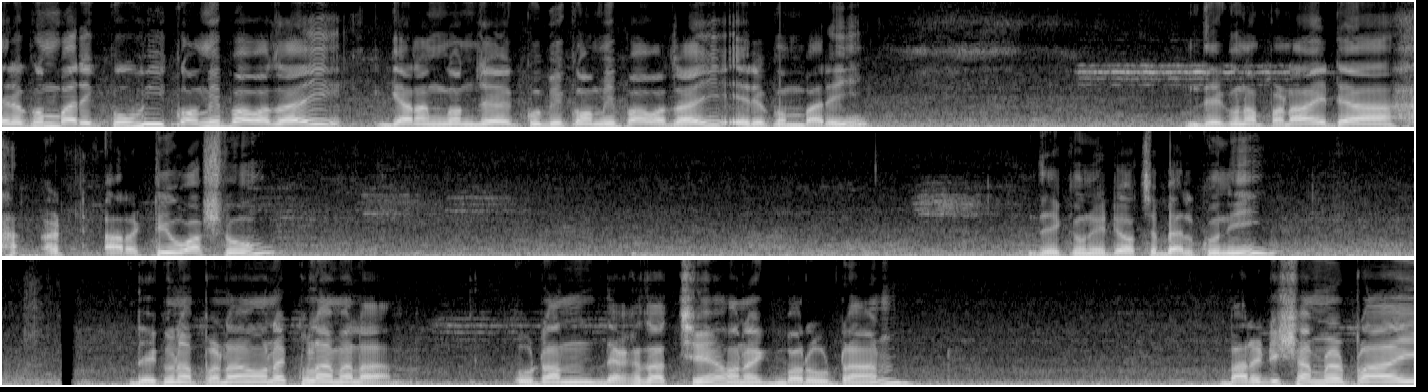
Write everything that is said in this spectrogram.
এরকম বাড়ি খুবই কমই পাওয়া যায়, গ্রামগঞ্জে খুবই কমই পাওয়া যায় এরকম বাড়ি। দেখুন আপনারা, এটা আরেকটি ওয়াশরুম দেখুন, এটা হচ্ছে ব্যালকনি দেখুন আপনারা, অনেক খোলামেলা। উঠান দেখা যাচ্ছে, অনেক বড় উঠান। বাড়িটির সামনে প্রায়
